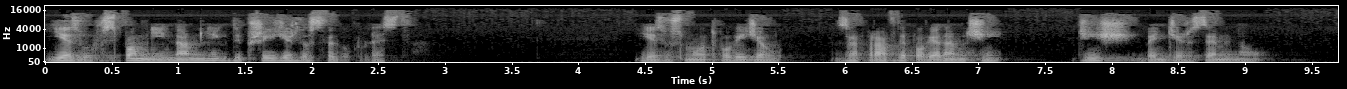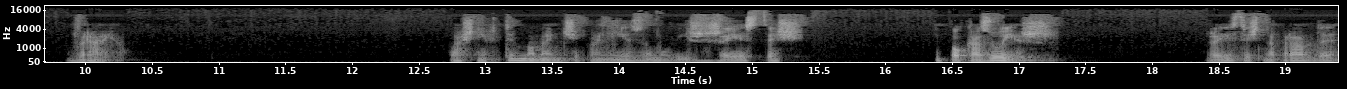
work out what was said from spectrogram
Jezu, wspomnij na mnie, gdy przyjdziesz do swego królestwa. Jezus mu odpowiedział: Zaprawdę powiadam ci, dziś będziesz ze mną w raju. Właśnie w tym momencie, Panie Jezu, mówisz, że jesteś i pokazujesz, że jesteś naprawdę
